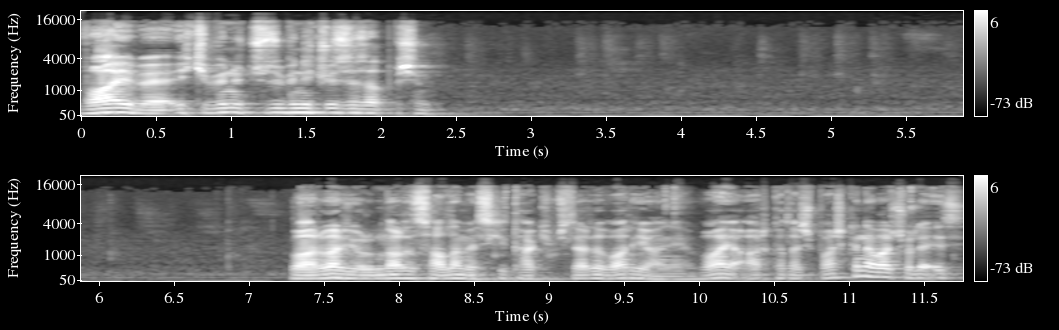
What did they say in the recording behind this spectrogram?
Vay be 2300'ü 1200'e satmışım. Var var yorumlarda sağlam eski takipçiler de var yani. Vay arkadaş başka ne var şöyle es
